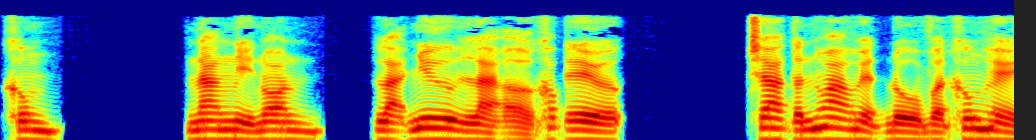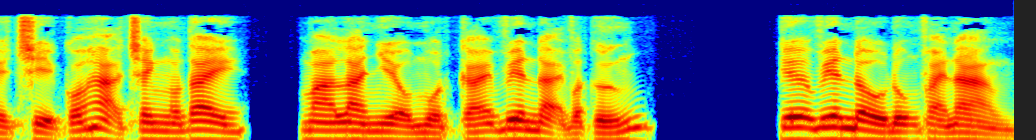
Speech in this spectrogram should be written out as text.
không. Nàng nỉ non, lại như là ở khóc đê Cha tấn hoa huyệt đồ vật không hề chỉ có hạ tranh ngón tay, mà là nhiều một cái viên đại vật cứng. Kia viên đầu đụng phải nàng,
